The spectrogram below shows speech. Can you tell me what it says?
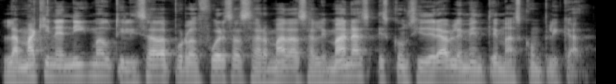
La máquina Enigma utilizada por las Fuerzas Armadas alemanas es considerablemente más complicada.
